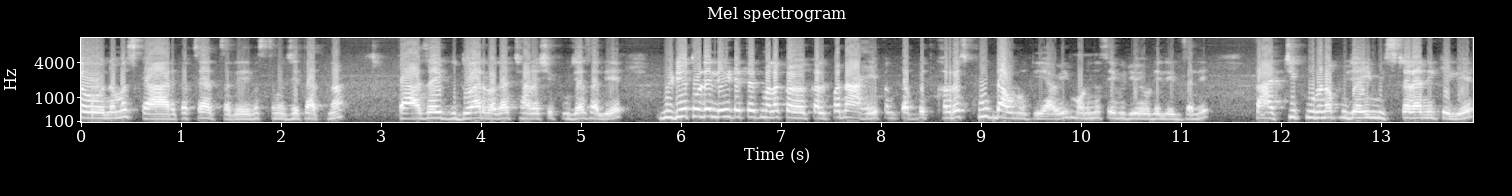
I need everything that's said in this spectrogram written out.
हॅलो नमस्कार. कसे आहात सगळे? मस्त मजेत आहात ना? तर आज आहे बुधवार बघा छान अशी पूजा झाली आहे. व्हिडिओ थोडे लेट येतात मला कल्पना आहे पण तब्येत खरंच खूप डाऊन होती यावेळी म्हणूनच हे व्हिडिओ एवढे लेट झाले. तर आजची पूर्ण पूजा ही मिस्टरांनी केली आहे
